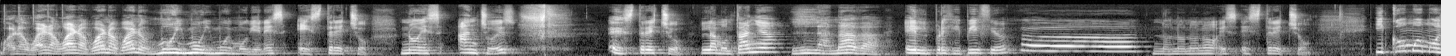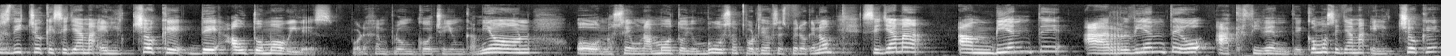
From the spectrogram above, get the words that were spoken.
Bueno, bueno, bueno, bueno, bueno. Muy, muy, muy, muy bien. Es estrecho. No es ancho, es estrecho. La montaña, la nada. El precipicio. Ah. No, no, no, no. Es estrecho. ¿Y cómo hemos dicho que se llama el choque de automóviles? Por ejemplo, un coche y un camión, o no sé, una moto y un bus, por Dios, espero que no. Se llama ambiente ardiente o accidente. ¿Cómo se llama el choque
